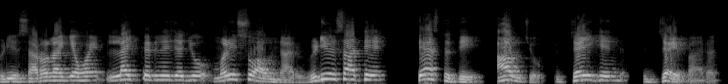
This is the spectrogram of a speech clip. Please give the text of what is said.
વીડિયો સારો લાગ્યો હોય લાઈક કરીને જજો. મળીશું આવનાર વીડિયો સાથે. ત્યાં સુધી આવજો. જય હિન્દ, જય ભારત.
